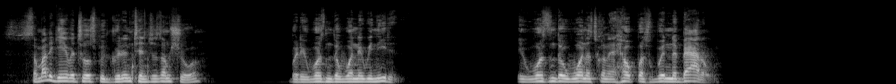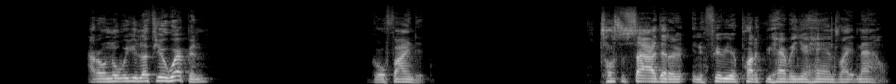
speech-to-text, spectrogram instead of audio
Somebody gave it to us with good intentions, I'm sure, but it wasn't the one that we needed. It wasn't the one that's going to help us win the battle. I don't know where you left your weapon. Go find it. Toss aside that uh, inferior product you have in your hands right now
